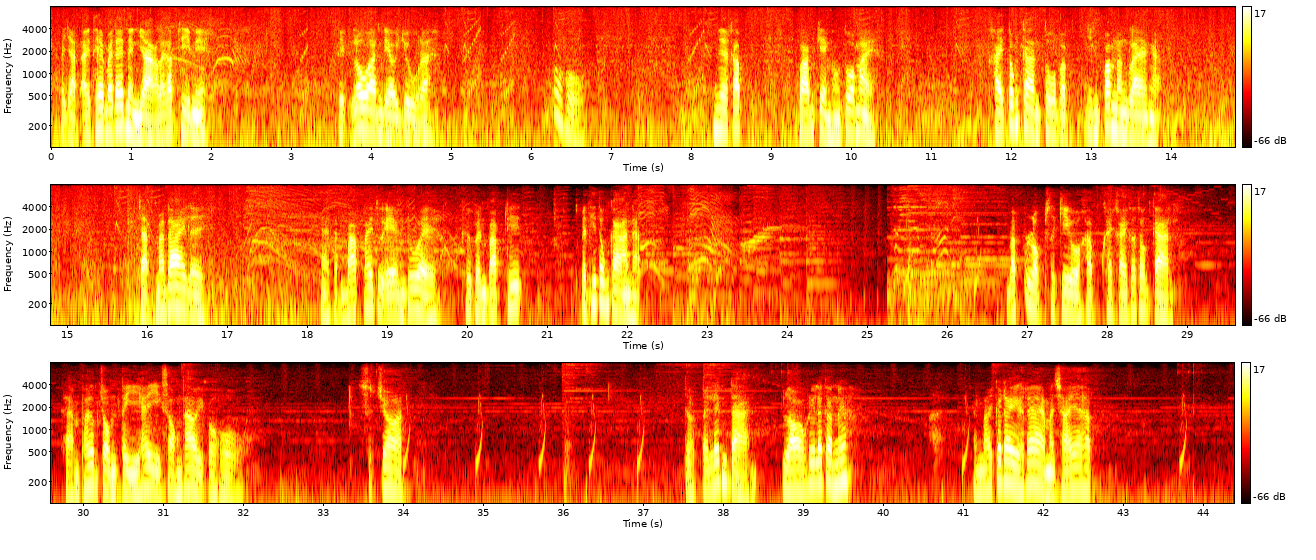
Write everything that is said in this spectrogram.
ประหยัดไอเทมไม่ได้หนึ่งอย่างแล้วครับทีมนี้ ติดโล่อันเดียวอยู่แล้วโอ้โห เนี่ยครับ ความเก่งของตัวใหม่ รต้องการตัวแบบยิงป้อมแรงๆอะ่ะ จัดมาได้เลยแต่บัฟให้ตัวเองด้วย คือเป็นบัฟที่เป็นที่ต้องการอะ่ะบัฟหลบสกิลครับ ใครๆก็ต้องการ แถมเพิ่มโจมตีให้อีกสองเท่าอีกโอ้โห สุดยอด เดี๋ยวไปเล่นด่านลองด้วยแล้วกันเนะ อย่างน้อยก็ได้แร่มาใช้ครับ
